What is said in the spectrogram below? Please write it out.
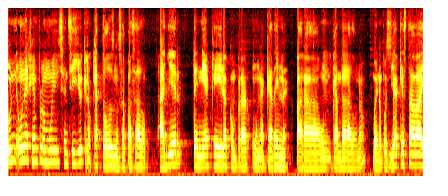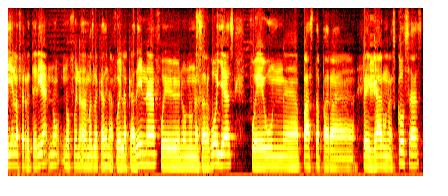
Un, ejemplo muy sencillo y creo que a todos nos ha pasado. Ayer tenía que ir a comprar una cadena para un candado, ¿no? Bueno, pues ya que estaba ahí en la ferretería, no, no fue nada más la cadena, fue la cadena, fueron unas argollas, fue una pasta para pegar unas cosas.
